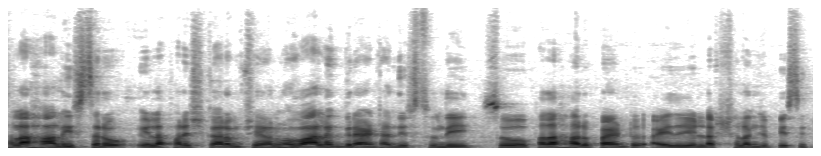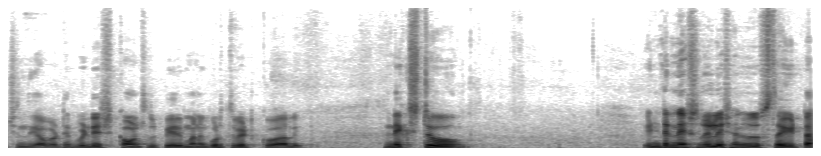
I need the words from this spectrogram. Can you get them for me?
సలహాలు ఇస్తారో ఎలా పరిష్కారం చేయాలో వాళ్ళకి గ్రాంట్ అందిస్తుంది. సో పదహారు పాయింట్ ఐదు ఏడు లక్షలు అని చెప్పేసి ఇచ్చింది కాబట్టి బ్రిటిష్ కౌన్సిల్ పేరు మనం గుర్తుపెట్టుకోవాలి. నెక్స్ట్ ఇంటర్నేషనల్ రిలేషన్ చూస్తే ఇట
